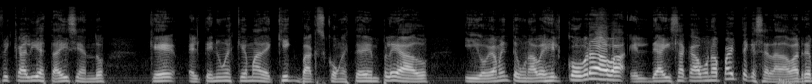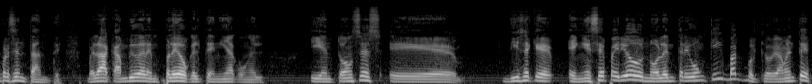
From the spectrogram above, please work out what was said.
fiscalía está diciendo que él tenía un esquema de kickbacks con este empleado y obviamente una vez él cobraba, él de ahí sacaba una parte que se la daba al representante, ¿verdad? A cambio del empleo que él tenía con él. Y entonces, eh, dice que en ese periodo no le entregó un kickback porque obviamente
